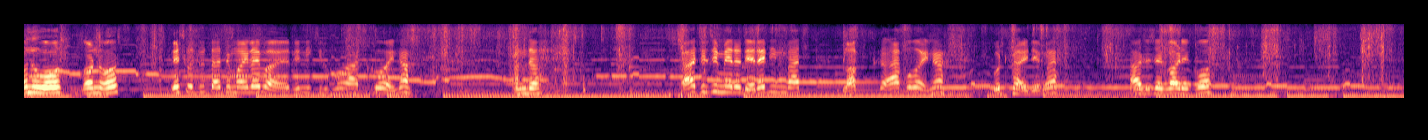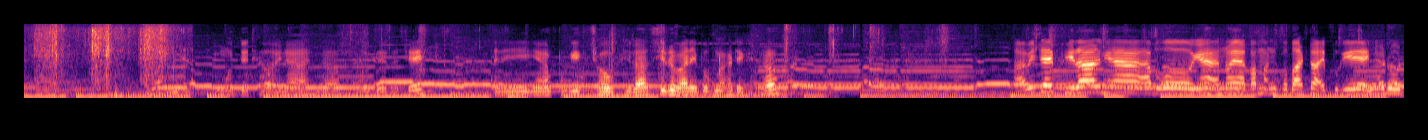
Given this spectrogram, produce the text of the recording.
अनुभव गर्नुहोस्। यसको जुत्ता चाहिँ मैलै भयो अरे निखिलको आजको होइन? अन्त आज चाहिँ मेरो धेरै दिन बाद भ्लग आएको होइन? गुड फ्राइडेमा। आज चाहिँ गरेको। मुद्दे थियो होइन? अन्त मुद्देर चाहिँ अनि यहाँ पुगेको छौँ फिलहाल। सिरुबारी पुग्नु आँटेको छौँ। हामी चाहिँ फिलहाल यहाँ अब यहाँ नयाँ कमानको बाटो आइपुगेँ होइन रोड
